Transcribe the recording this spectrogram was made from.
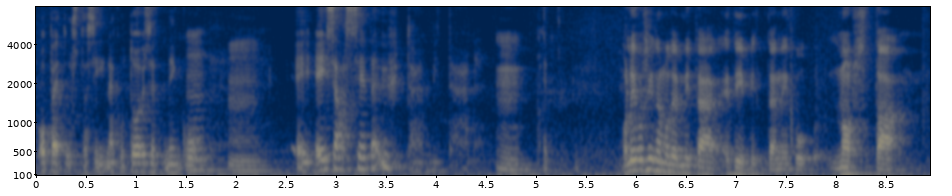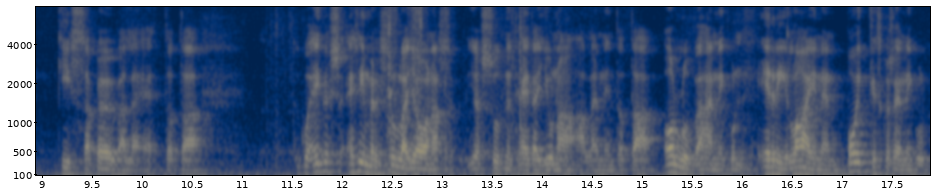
opetusta siinä, kun toiset niin kuin, mm. mm. ei, ei saa sieltä yhtään mitään. Mm. Et, Oliko siinä muuten mitä eti pitää niin nostaa kissa pöydälle, että tota, kun eikö esimerkiksi sulla Joonas, jos sut nyt heitä junaa alle, niin tota, ollut vähän niin kuin erilainen, poikkesiko se niin kuin,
